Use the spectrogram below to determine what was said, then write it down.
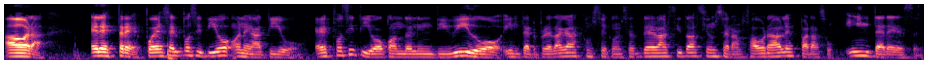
Ahora, el estrés puede ser positivo o negativo. Es positivo cuando el individuo interpreta que las consecuencias de la situación serán favorables para sus intereses.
